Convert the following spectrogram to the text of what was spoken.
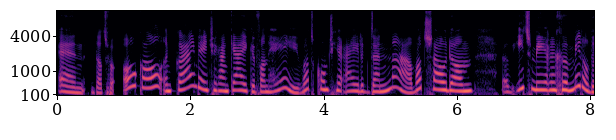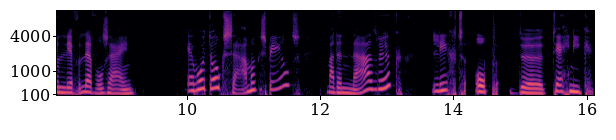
En dat we ook al een klein beetje gaan kijken van hé, hey, wat komt hier eigenlijk daarna? Wat zou dan uh, iets meer een gemiddelde level zijn? Er wordt ook samengespeeld, maar de nadruk ligt op de techniek.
